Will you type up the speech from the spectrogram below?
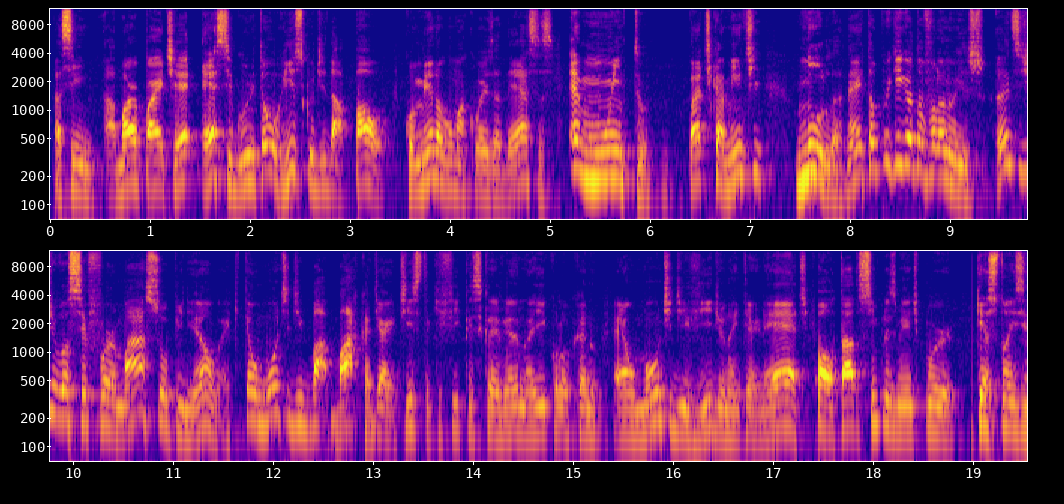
assim, a maior parte é, é seguro. Então, o risco de dar pau comendo alguma coisa dessas é muito, praticamente nula, né? Então por que, que eu tô falando isso? Antes de você formar a sua opinião, é que tem um monte de babaca de artista que fica escrevendo aí, colocando é, um monte de vídeo na internet, pautado simplesmente por questões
